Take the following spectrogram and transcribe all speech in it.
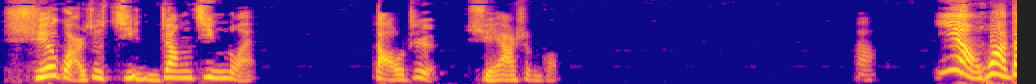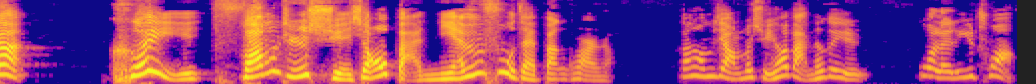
血管就紧张痉挛，导致血压升高。啊，一氧化氮可以防止血小板粘附在斑块上。刚才我们讲了，血小板它可以过来了一撞。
